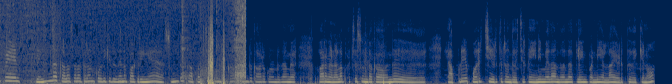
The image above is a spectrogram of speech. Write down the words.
ஹாய் ஃப்ரெண்ட்ஸ் என்ன சல சல சலன்னு கொதிக்குது தானே பார்க்குறீங்க? சுண்டக்காய் பச்சை சுண்டக்காய் பூண்டு காரக்குழம்பு தாங்க. பாருங்கள் நல்லா பச்சை சுண்டக்காய் வந்து அப்படியே பறித்து எடுத்துகிட்டு வந்து வச்சுருக்கேன். இனிமேல் தான் அந்த வந்து க்ளீன் பண்ணி எல்லாம் எடுத்து வைக்கணும்.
